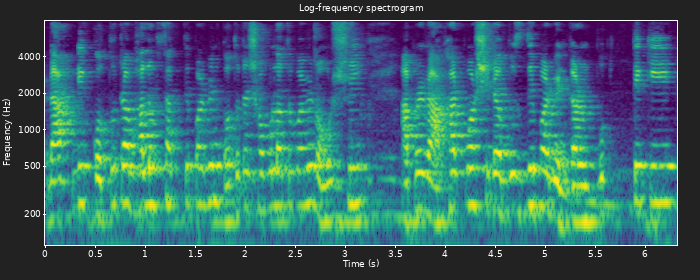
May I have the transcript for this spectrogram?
রাখলে কতটা ভালো থাকতে পারবেন, কতটা সফলতা পাবেন অবশ্যই আপনার রাখার পর সেটা বুঝতে পারবেন। কারণ প্রত্যেকে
